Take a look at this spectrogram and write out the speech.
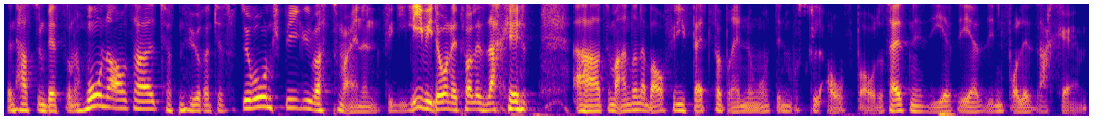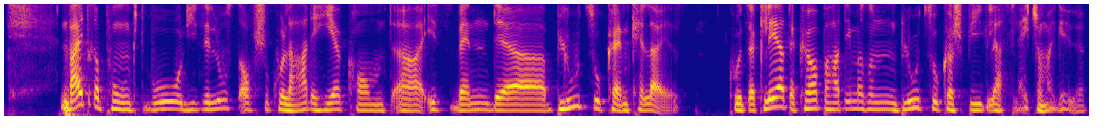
dann hast du einen besseren Hormonaushalt, hast einen höheren Testosteronspiegel, was zum einen für die Libido eine tolle Sache ist, äh, zum anderen aber auch für die Fettverbrennung und den Muskelaufbau. Das heißt, eine sehr, sehr sinnvolle Sache. Ein weiterer Punkt, wo diese Lust auf Schokolade herkommt, äh, ist, wenn der Blutzucker im Keller ist. Kurz erklärt, der Körper hat immer so einen Blutzuckerspiegel, hast vielleicht schon mal gehört.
